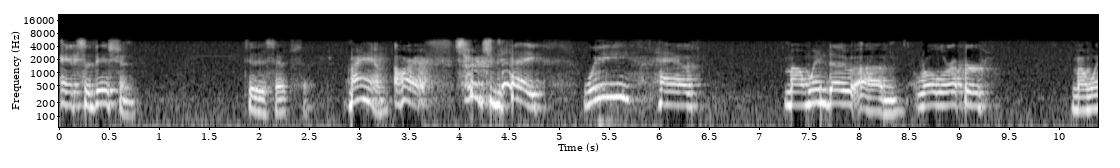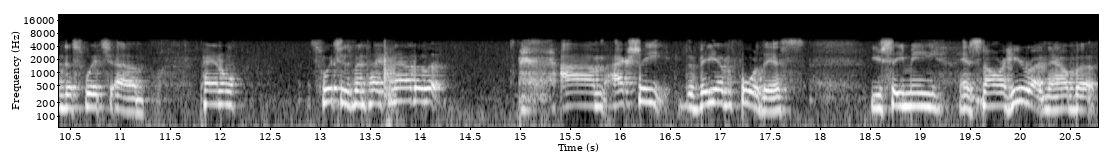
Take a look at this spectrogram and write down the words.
It's addition to this episode. Bam! Alright, so today we have my window um, roller upper, my window switch um, panel. Switch has been taken out of it. Um, actually, the video before this, you see me, it's not right here right now, but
